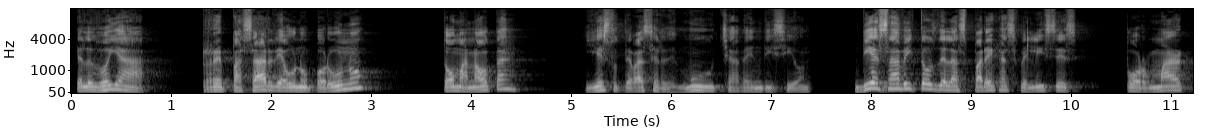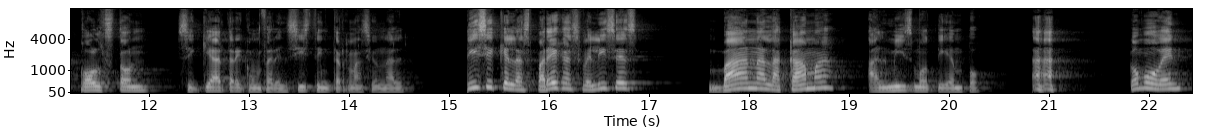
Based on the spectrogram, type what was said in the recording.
Te los voy a repasar de a uno por uno. Toma nota y esto te va a ser de mucha bendición. 10 hábitos de las parejas felices por Mark Goulston, psiquiatra y conferencista internacional. Dice que las parejas felices van a la cama al mismo tiempo. ¿Cómo ven?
